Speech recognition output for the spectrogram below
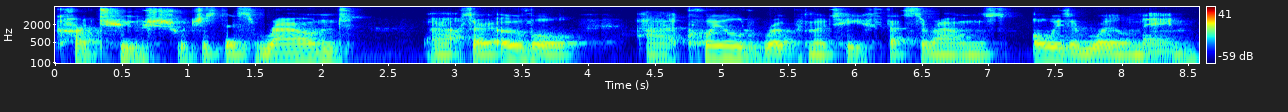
cartouche, which is this round, uh, sorry, oval uh, coiled rope motif that surrounds always a royal name.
